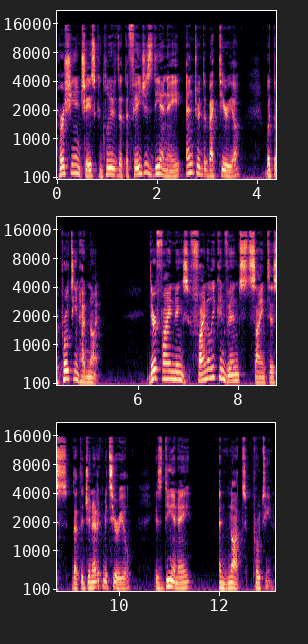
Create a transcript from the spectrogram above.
Hershey and Chase concluded that the phage's DNA entered the bacteria, but the protein had not. Their findings finally convinced scientists that the genetic material is DNA and not protein.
